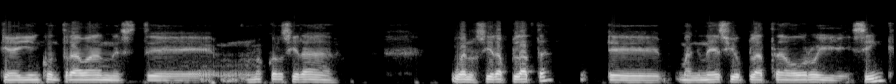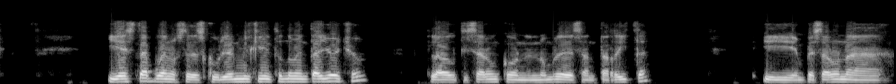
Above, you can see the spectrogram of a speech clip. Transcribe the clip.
que ahí encontraban, este, no me acuerdo si era, bueno, si era plata, eh, magnesio, plata, oro y zinc. Y esta, bueno, se descubrió en 1598, la bautizaron con el nombre de Santa Rita y empezaron a,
